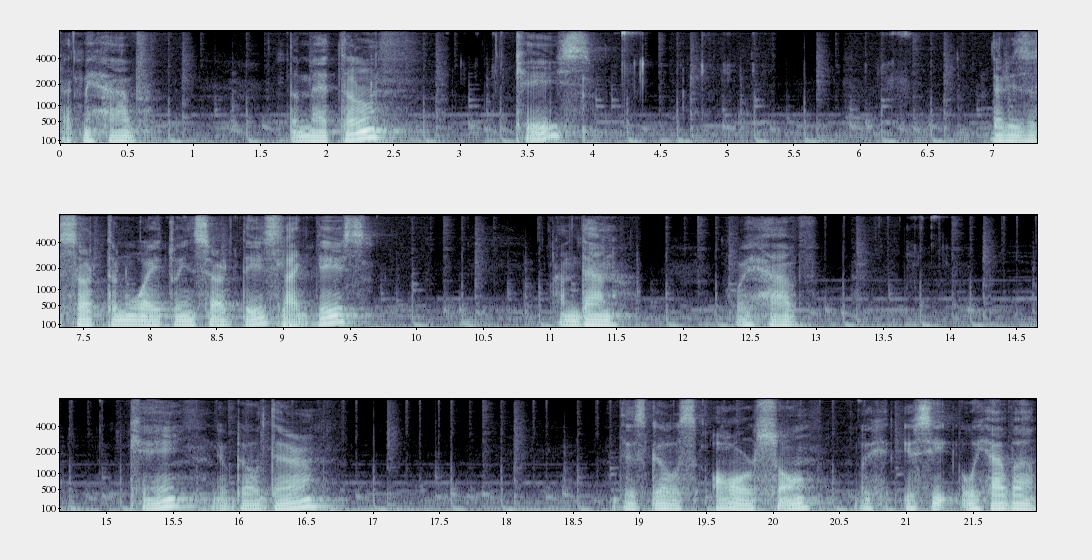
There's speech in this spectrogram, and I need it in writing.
Let me have the metal case. There is a certain way to insert this like this and then we have okay you go there. This goes also. We, you see we have a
